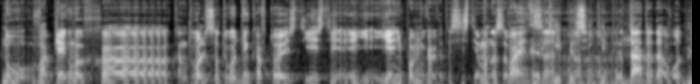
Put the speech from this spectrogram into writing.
Ну, во-первых, э, контроль сотрудников, то есть есть, я не помню, как эта система называется. AirKeeper, Seakeeper. Да-да-да, вот. Угу.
